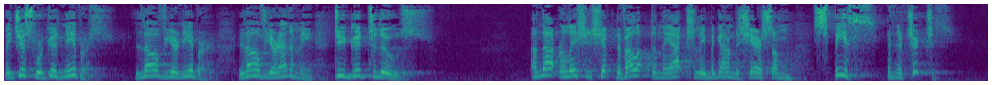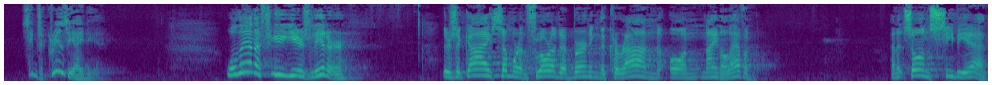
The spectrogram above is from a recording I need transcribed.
They just were good neighbors. Love your neighbor. Love your enemy. Do good to those. And that relationship developed and they actually began to share some space in their churches. Seems a crazy idea. Well, then a few years later, there's a guy somewhere in Florida burning the Quran on 9 11. And it's on CBN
